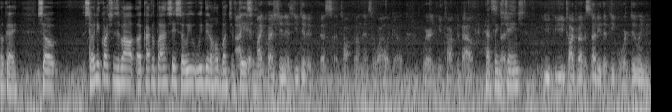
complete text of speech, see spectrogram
Okay, so so any questions about uh, kyphoplasty? So we, we did a whole bunch of cases. get, my question is, you did a talk on this a while ago, where you talked about Have things study- changed? You, you talked about the study that people were doing,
